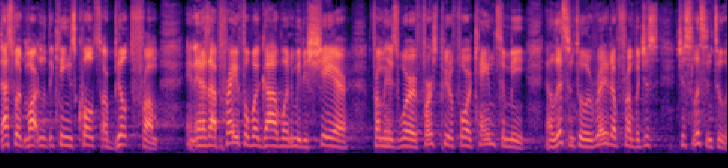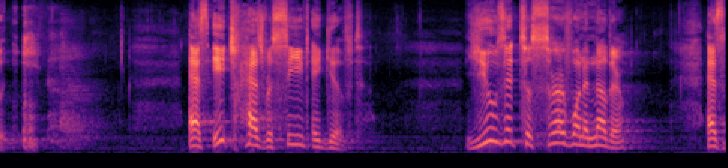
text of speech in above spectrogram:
That's what Martin Luther King's quotes are built from. And, and as I prayed for what God wanted me to share from his word, 1 Peter 4 came to me. Now listen to it, read it up front, but just, just listen to it. as each has received a gift, use it to serve one another as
